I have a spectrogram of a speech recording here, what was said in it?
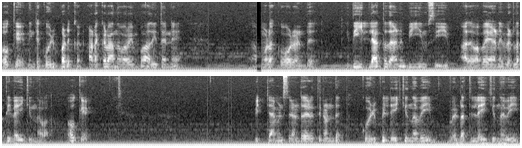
ഓക്കെ നിന്റെ കൊഴുപ്പ് അടക്കട എന്ന് പറയുമ്പോൾ അതിൽ തന്നെ നമ്മുടെ കോഡുണ്ട്. ഇത് ഇല്ലാത്തതാണ് ബിയും സിയും അത് അവയാണ് വെള്ളത്തിൽ ലയിക്കുന്നവ. ഓക്കെ. വിറ്റാമിൻസ് രണ്ട് തരത്തിലുണ്ട്. കൊഴുപ്പിൽ ലയിക്കുന്നവയും വെള്ളത്തിൽ ലയിക്കുന്നവയും.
